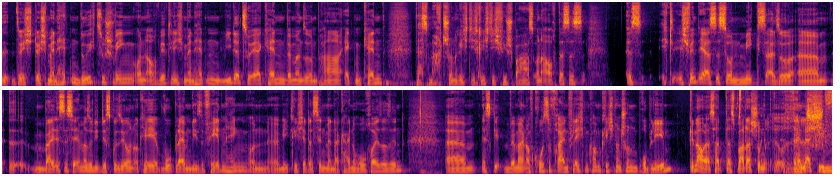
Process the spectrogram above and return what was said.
äh, durch, durch Manhattan durchzuschwingen und auch wirklich Manhattan wiederzuerkennen, wenn man so ein paar Ecken kennt, das macht schon richtig, richtig viel Spaß. Und auch, das ist, es, ich, ich finde ja, es ist so ein Mix, also ähm, äh, weil es ist ja immer so die Diskussion, okay, wo bleiben diese Fäden hängen und äh, wie kriege ich das hin, wenn da keine Hochhäuser sind? Ähm, es gibt, wenn man auf große freien Flächen kommt, kriegt man schon ein Problem. Genau, das hat, das war da schon relativ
